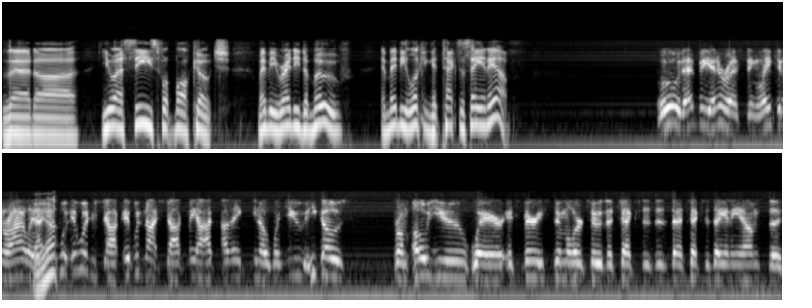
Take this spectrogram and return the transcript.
that uh, USC's football coach may be ready to move and maybe looking at Texas A&M. Ooh, that'd be interesting. Lincoln Riley. I, Yeah. it, would- it wouldn't shock. It would not shock me. I, I think you know when you he goes from OU where it's very similar to the Texases, the Texas A and M's, the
